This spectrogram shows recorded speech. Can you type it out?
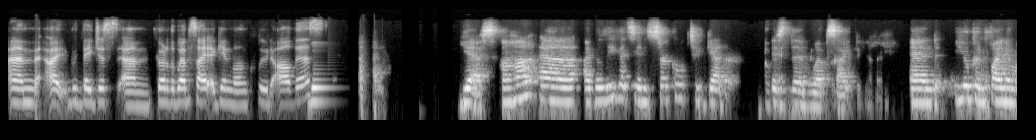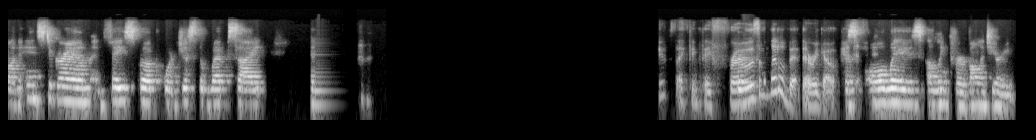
um, would they just um, go to the website again we'll include all this yes uh-huh uh, i believe it's Encircle Together okay. is the website and you can find them on instagram and facebook or just the website and Oops, I think they froze a little bit. There we go. There's always a link for volunteering.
